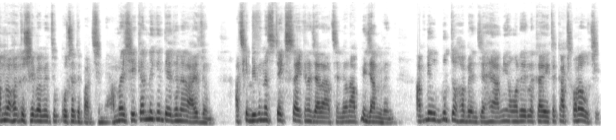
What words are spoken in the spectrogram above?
আমরা হয়তো সেভাবে পৌঁছাতে পারছি না। আমরা সেই কারণে কিন্তু এই ধরনের আয়োজন। আজকে বিভিন্ন স্টেক্সরা এখানে যারা আছেন, যেমন আপনি জানলেন, আপনি উদ্বুদ্ধ হবেন যে হ্যাঁ আমি আমার এলাকায় এটা কাজ করা উচিত।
